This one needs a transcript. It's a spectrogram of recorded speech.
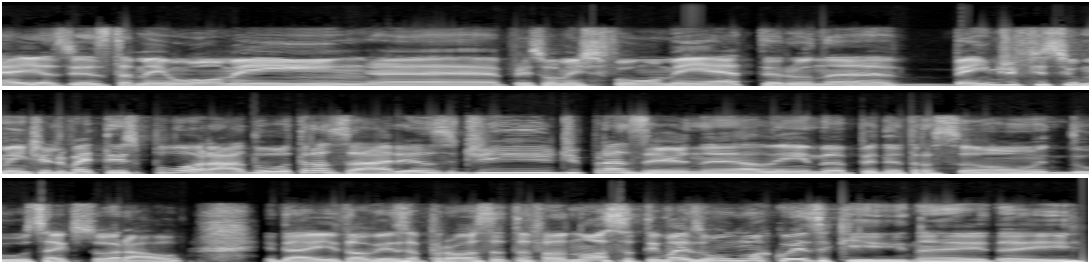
É, e às vezes também o homem, é, principalmente se for um homem hétero, né? Bem dificilmente ele vai ter explorado outras áreas de, de prazer, né? Além da penetração e do sexo oral. E daí talvez a próstata fala, nossa, tem mais uma coisa aqui, né? E daí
